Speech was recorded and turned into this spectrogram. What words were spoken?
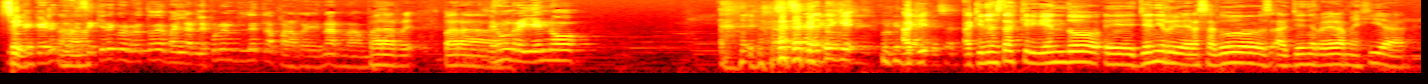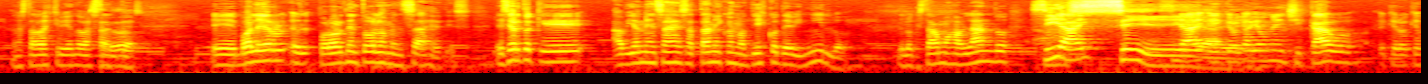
Sí. Lo, que quiere- lo que Ajá. se quiere con el reggaetón es bailar. Le ponen letra para rellenar nada más. Para. re- para... Es un relleno Fíjate que aquí, aquí nos está escribiendo eh, Jenny Rivera. Saludos a Jenny Rivera Mejía. Nos estaba escribiendo bastante. Eh, voy a leer el- por orden todos los mensajes. dice. Es cierto que había mensajes satánicos en los discos de vinilo, de lo que estábamos hablando. Sí hay, Sí. sí hay. eh, hay. creo que había uno en Chicago. eh, creo que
